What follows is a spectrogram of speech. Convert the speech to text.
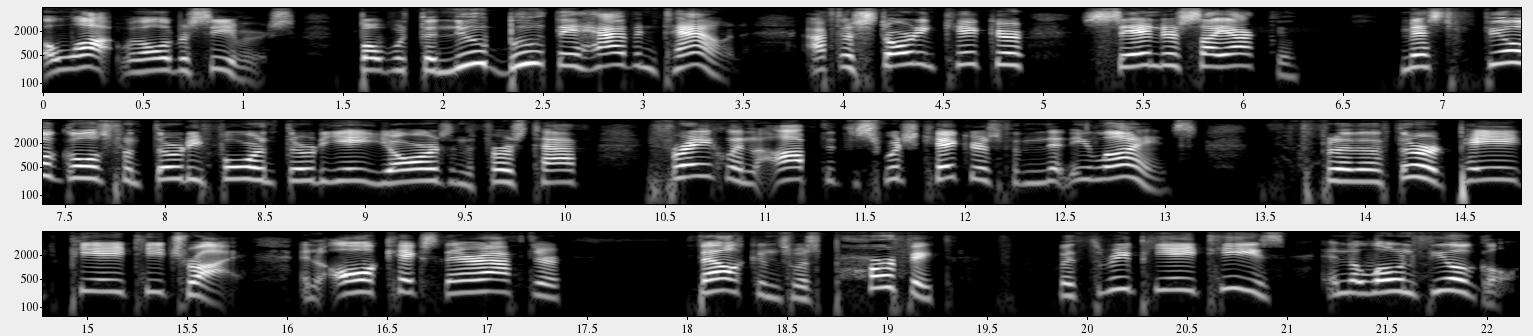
a lot with all the receivers. But with the new boot they have in town, after starting kicker Sander Sahaydak missed field goals from 34 and 38 yards in the first half, Franklin opted to switch kickers for the Nittany Lions for the third PAT try, and all kicks thereafter. Felkins was perfect with three PATs and the lone field goal.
